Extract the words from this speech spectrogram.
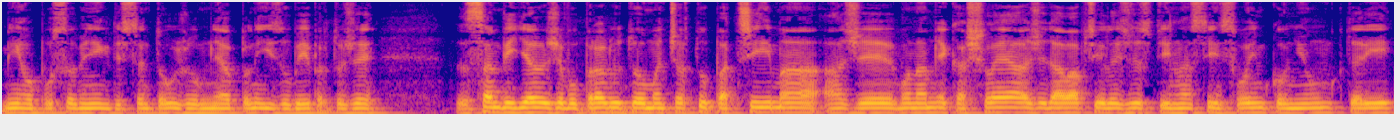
mýho působení, když jsem to už měl plný zuby, protože jsem viděl, že opravdu toho manšaftu patřím a, a že ona mě kašle a že dává příležitost tímhle s tím svým konňům, který,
